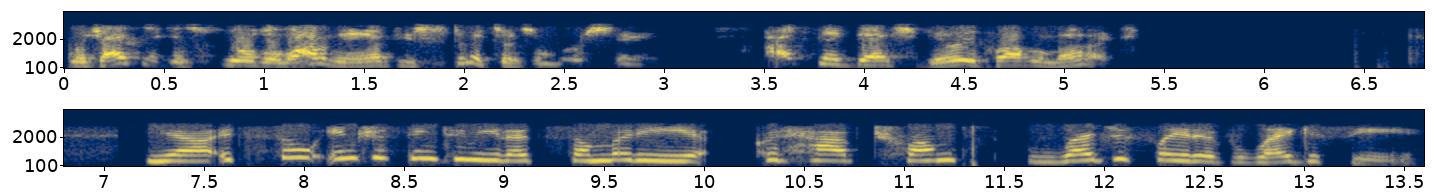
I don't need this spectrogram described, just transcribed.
which I think has fueled a lot of the anti-Semitism we're seeing. I think that's very problematic. Yeah, it's so interesting to me that somebody could have Trump's legislative legacy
